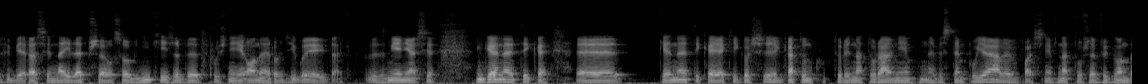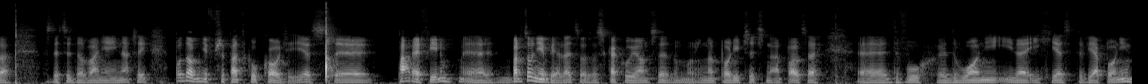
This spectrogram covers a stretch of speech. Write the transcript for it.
wybiera się najlepsze osobniki, żeby później one rodziły i tak zmienia się genetykę genetykę jakiegoś gatunku, który naturalnie występuje, ale właśnie w naturze wygląda zdecydowanie inaczej. Podobnie w przypadku kodzi. Jest parę firm, e, bardzo niewiele, co zaskakujące, można policzyć na palcach dwóch dłoni, ile ich jest w Japonii,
